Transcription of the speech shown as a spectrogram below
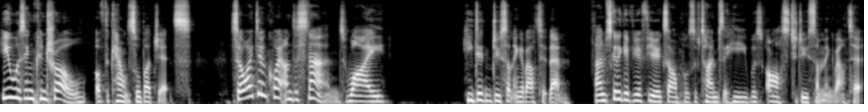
he was in control of the council budgets. So I don't quite understand why he didn't do something about it then. I'm just going to give you a few examples of times that he was asked to do something about it.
